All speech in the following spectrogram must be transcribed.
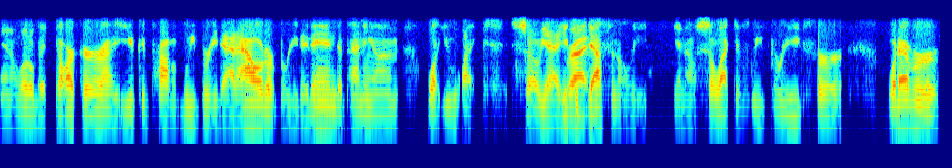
and a little bit darker. Uh, you could probably breed that out or breed it in depending on what you like. So yeah, you Right. could definitely you know selectively breed for whatever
